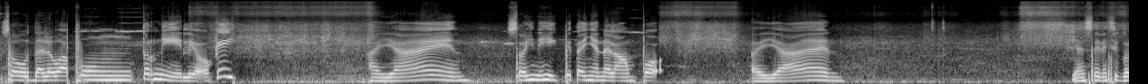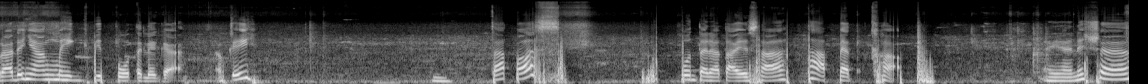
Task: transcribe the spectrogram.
So, dalawa pong tornilyo, okay? Ayan. So, hinihigpitan niya na lang po. Ayan. Yan, sinisigurado niya ang mahigpit po talaga. Okay? Hmm. Tapos, punta na tayo sa Tappet Cup. Ayan na siya.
